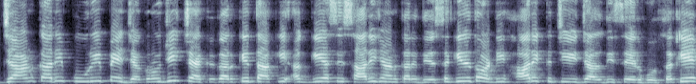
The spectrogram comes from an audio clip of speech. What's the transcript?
ਜਾਣਕਾਰੀ ਪੂਰੀ ਭੇਜਿਆ ਕਰੋ ਜੀ, ਚੈੱਕ ਕਰਕੇ ਤਾਂ ਕਿ ਅੱਗੇ ਅਸੀਂ ਸਾਰੀ ਜਾਣਕਾਰੀ ਦੇ ਸਕੀਏ ਤੇ ਤੁਹਾਡੀ ਹਰ ਇੱਕ ਚੀਜ਼ ਜਲਦੀ ਸੇਲ ਹੋ ਸਕੇ।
